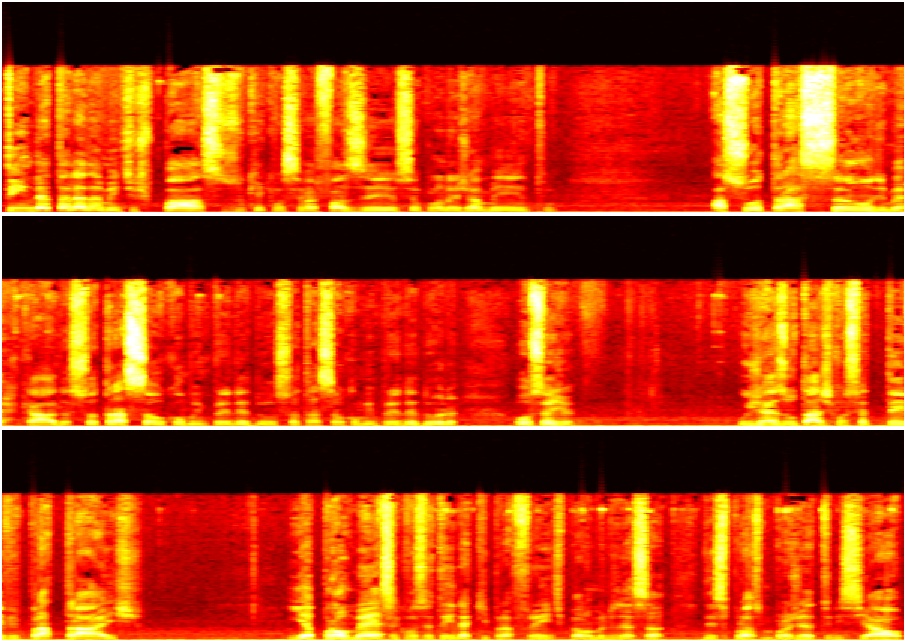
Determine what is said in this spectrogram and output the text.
tem detalhadamente os passos, o que é que você vai fazer, o seu planejamento, a sua tração de mercado, a sua tração como empreendedor, a sua tração como empreendedora. Ou seja, os resultados que você teve para trás e a promessa que você tem daqui para frente, pelo menos nessa, nesse próximo projeto inicial,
